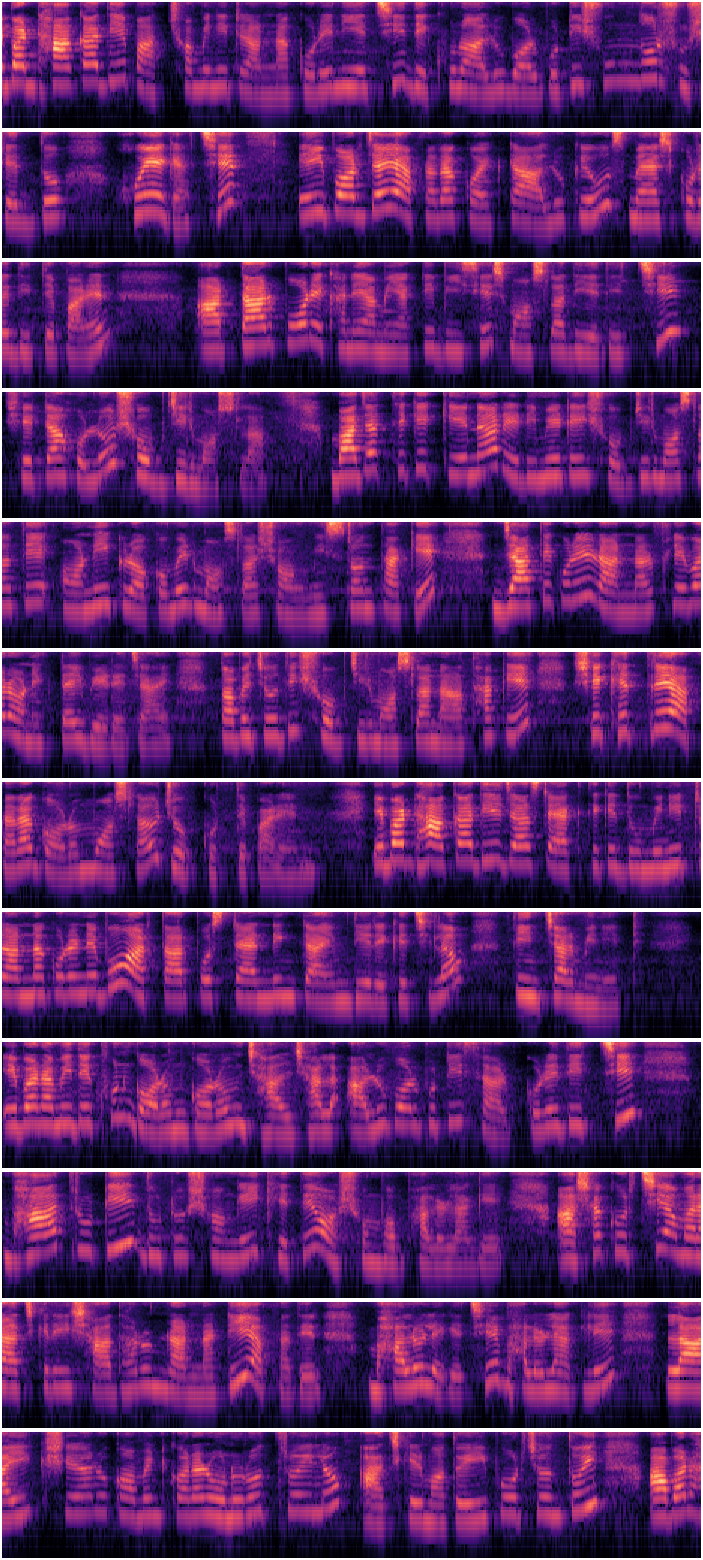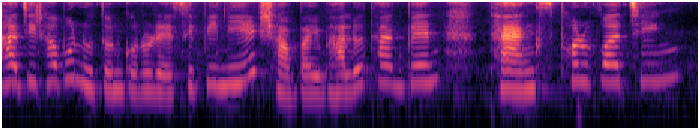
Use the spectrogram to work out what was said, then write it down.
এবার ঢাকা দিয়ে পাঁচ ছ মিনিট রান্না করে নিয়েছি। দেখুন, আলু বরবটি সুন্দর সুসেদ্ধ হয়ে গেছে। এই পর্যায়ে আপনারা কয়েকটা আলুকেও স্ম্যাশ করে দিতে পারেন। আর তারপর এখানে আমি একটি বিশেষ মশলা দিয়ে দিচ্ছি, সেটা হলো সবজির মশলা। বাজার থেকে কেনা রেডিমেড এই সবজির মশলাতে অনেক রকমের মশলার সংমিশ্রণ থাকে, যাতে করে রান্নার ফ্লেভার অনেকটাই বেড়ে যায়। তবে যদি সবজির মশলা না থাকে, সেক্ষেত্রে আপনারা গরম মশলাও যোগ করতে পারেন। এবার ঢাকা দিয়ে জাস্ট এক থেকে দু মিনিট রান্না করে নেব, আর তারপর স্ট্যান্ডিং টাইম দিয়ে রেখেছিলাম তিন চার মিনিট। এবার আমি দেখুন গরম গরম ঝাল ঝাল আলু বরবটি সার্ভ করে দিচ্ছি। ভাত, রুটি দুটোর সঙ্গেই খেতে অসম্ভব ভালো লাগে। আশা করছি আমার আজকের এই সাধারণ রান্নাটি আপনাদের ভালো লেগেছে। ভালো লাগলে লাইক, শেয়ার ও কমেন্ট করার অনুরোধ রইল। আজকের মতো এই পর্যন্তই। আবার হাজির হব নতুন কোনো রেসিপি নিয়ে। সবাই ভালো থাকবেন। Thanks for watching.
